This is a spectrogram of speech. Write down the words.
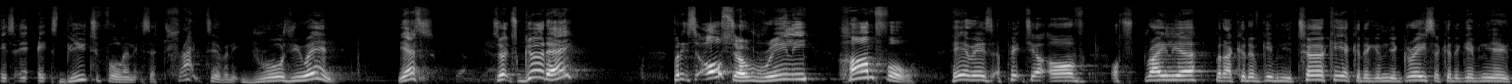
it's, it's beautiful and it's attractive and it draws you in. Yes? So it's good, eh? But it's also really harmful. Here is a picture of Australia, but I could have given you Turkey, I could have given you Greece, I could have given you,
